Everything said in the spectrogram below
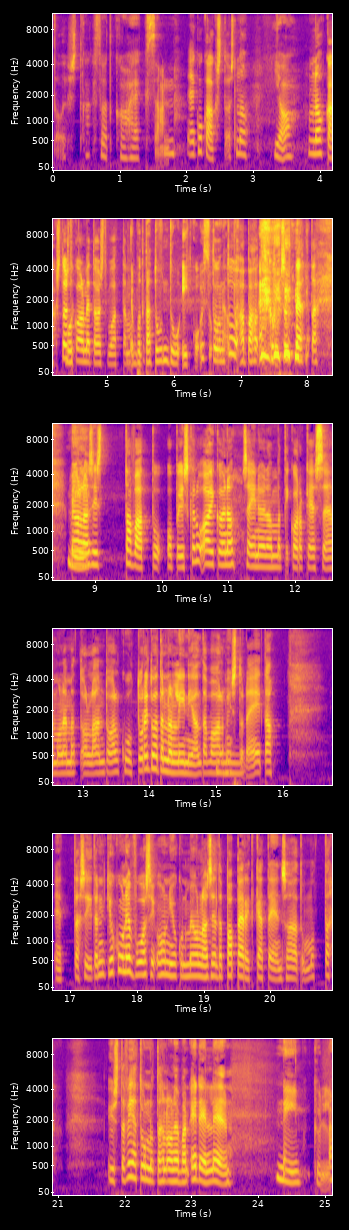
13. 2008. Ei kun 12, no. Joo. No 12-13 vuotta, mutta, Mutta tuntuu ikuisuudelta. tuntuu about ikuisuudelta. Me Niin. ollaan siis tavattu opiskeluaikoina Seinöjen ammattikorkeassa ja molemmat ollaan tuolla kulttuurituotannon linjalta valmistuneita. Että siitä nyt jokunen vuosi on jo, kun me ollaan sieltä paperit käteen saatu, mutta ystäviä tunnutaan olevan edelleen. Niin, kyllä.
